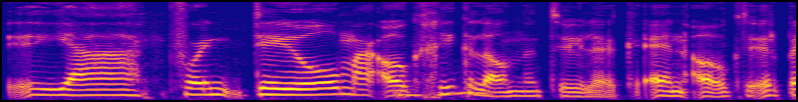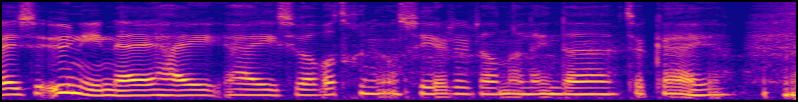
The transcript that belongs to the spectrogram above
ja, voor een deel, maar ook Griekenland natuurlijk. En ook de Europese Unie. Nee, hij, hij is wel wat genuanceerder dan alleen de Turkije. Ja.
